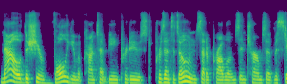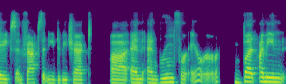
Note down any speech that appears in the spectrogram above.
now the sheer volume of content being produced presents its own set of problems in terms of mistakes and facts that need to be checked uh, and and room for error. But i mean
